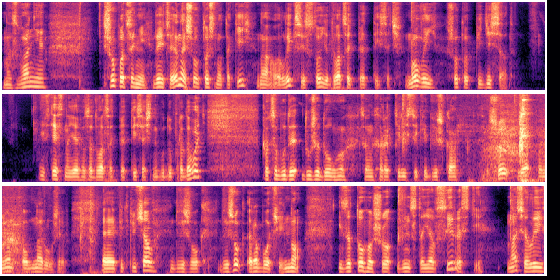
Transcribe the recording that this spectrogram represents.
названня. Що по ціні? Дивіться, я знайшов точно такий на Олексі стоїть 25 тисяч. Новий, що то 50. Естественно, я його за 25 тисяч не буду продавати. Бо це буде дуже довго. Це характеристики двіжка. Що я по ньому обнаружив? Е, підключав двіжок. Двіжок робочий, но із-за того, що він стояв в сирості, почали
